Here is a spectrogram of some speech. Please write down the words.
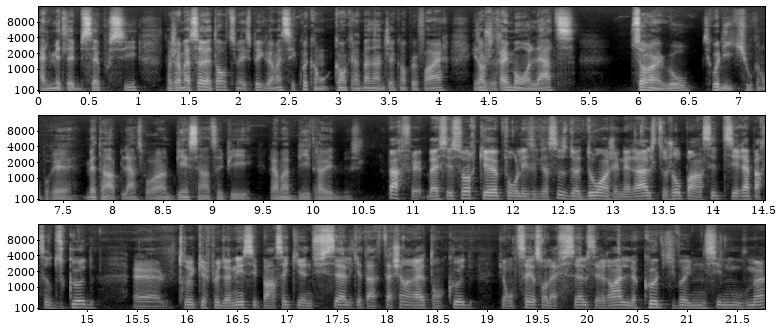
à la limite le bicep aussi. Donc, j'aimerais ça, mettons, que tu m'expliques vraiment c'est quoi concrètement dans le gym qu'on peut faire. Exemple, je travaille mon lats sur un row. C'est quoi les cues qu'on pourrait mettre en place pour vraiment bien sentir puis vraiment bien travailler le muscle? Parfait. Ben, c'est sûr que pour les exercices de dos en général, c'est toujours penser de tirer à partir du coude. Euh, le truc que je peux donner, c'est penser qu'il y a une ficelle qui est attachée en arrière de ton coude, puis on tire sur la ficelle. C'est vraiment le coude qui va initier le mouvement.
